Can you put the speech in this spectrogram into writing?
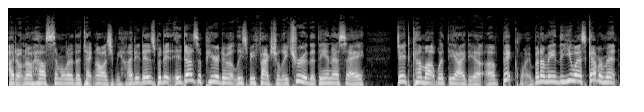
I don't know how similar the technology behind it is, but it, it does appear to at least be factually true that the NSA did come up with the idea of Bitcoin. But I mean, the U.S. government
